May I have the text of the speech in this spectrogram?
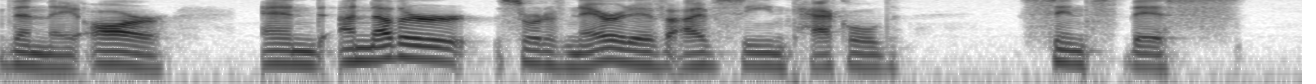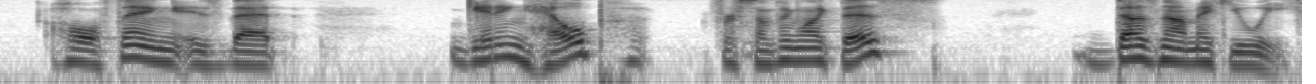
than they are. And another sort of narrative I've seen tackled since this whole thing is that getting help for something like this does not make you weak.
